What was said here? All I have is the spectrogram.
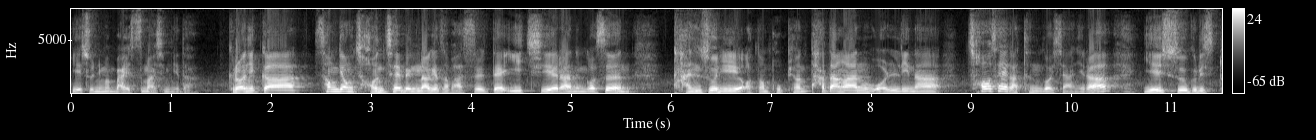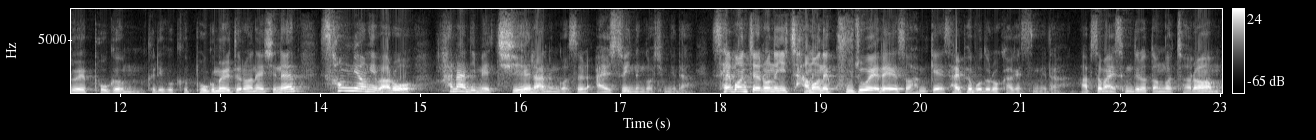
예수님은 말씀하십니다. 그러니까 성경 전체 맥락에서 봤을 때 이 지혜라는 것은 단순히 어떤 보편 타당한 원리나 처세 같은 것이 아니라 예수 그리스도의 복음, 그리고 그 복음을 드러내시는 성령이 바로 하나님의 지혜라는 것을 알 수 있는 것입니다. 세 번째로는 이 잠언의 구조에 대해서 함께 살펴보도록 하겠습니다. 앞서 말씀드렸던 것처럼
